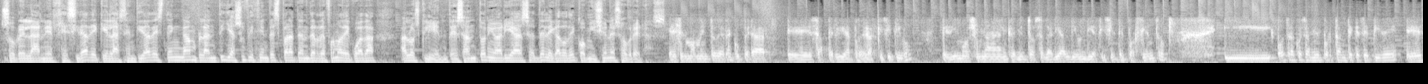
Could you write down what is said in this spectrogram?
sobre la necesidad de que las entidades tengan plantillas suficientes para atender de forma adecuada a los clientes. Antonio Arias, delegado de Comisiones Obreras. Es el momento de recuperar eh, esa pérdida de poder adquisitivo pedimos un incremento salarial de un 17%. Y otra cosa muy importante que se pide es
